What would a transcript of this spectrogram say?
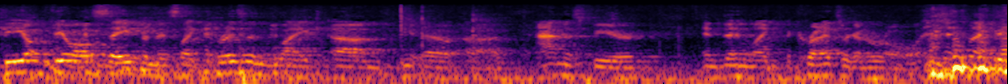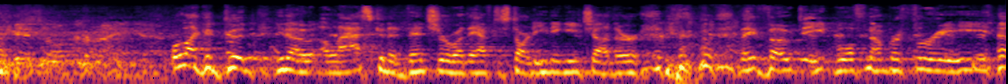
feel feel all safe in this like prison like um, you know uh, atmosphere, and then like the credits are gonna roll, and like the kids are all crying. You know? Or like a good, you know, Alaskan adventure where they have to start eating each other. they vote to eat wolf number three.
